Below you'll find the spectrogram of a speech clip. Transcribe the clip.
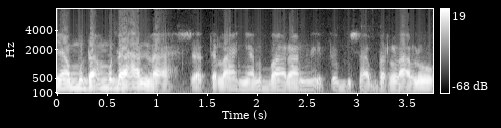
yang mudah-mudahan lah setelahnya lebaran itu bisa berlalu.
